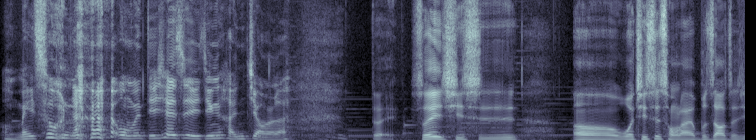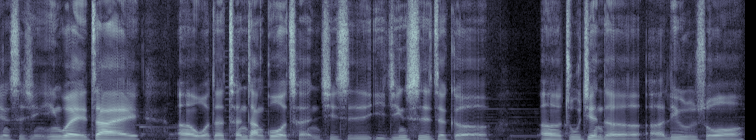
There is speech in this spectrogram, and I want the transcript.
哦，没错呢，我们的确是已经很久了。对，所以其实，呃，我其实从来不知道这件事情，因为在呃我的成长过程，其实已经是这个呃逐渐的呃，例如说。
